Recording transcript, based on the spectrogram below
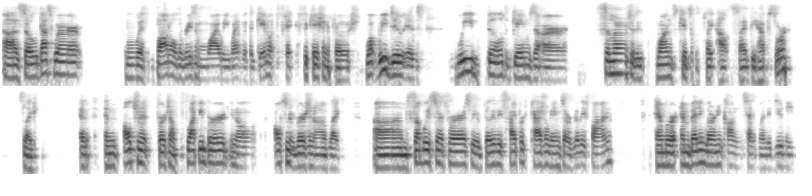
Uh, so that's where with Boddle, the reason why we went with the gamification approach, what we do is we build games that are similar to the ones kids would play outside the app store. It's like an, an alternate version of Flappy Bird, you know, alternate version of like um, Subway Surfers. We are building these hyper casual games that are really fun. And we're embedding learning content when they do need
